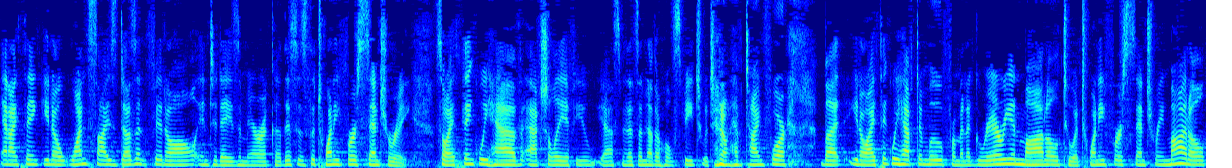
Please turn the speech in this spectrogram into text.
And I think, you know, one size doesn't fit all in today's America. This is the 21st century. So I think we have actually, if you ask me, that's another whole speech, which I don't have time for. But, you know, I think we have to move from an agrarian model to a 21st century model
